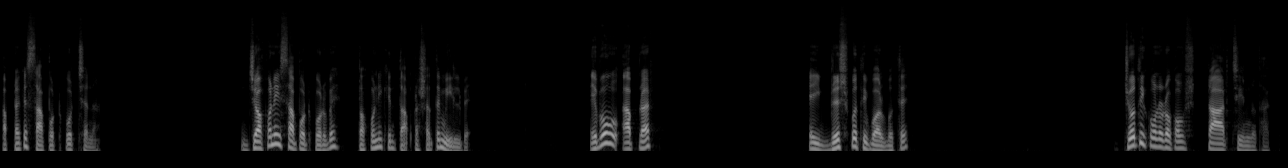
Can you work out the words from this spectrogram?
আপনাকে সাপোর্ট করছে না। যখনই সাপোর্ট করবে, তখনই কিন্তু আপনার সাথে মিলবে। এবং আপনার এই বৃহস্পতি পর্বতে যদি কোনো রকম স্টার চিহ্ন থাকে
